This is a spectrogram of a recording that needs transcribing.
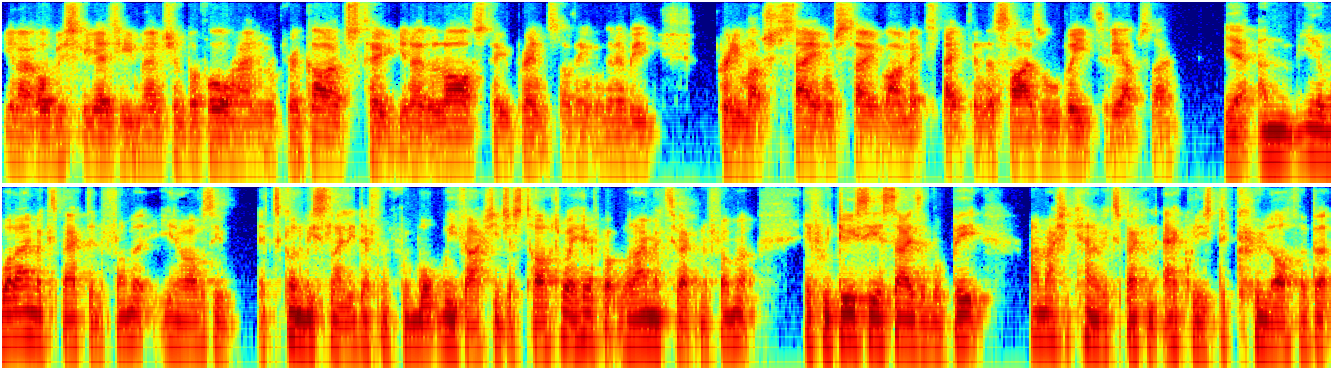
you know, obviously as you mentioned beforehand, with regards to you know the last two prints, I think we're going to be pretty much the same. So I'm expecting the sizable beat to the upside. Yeah, and you know what I'm expecting from it, you know, obviously it's going to be slightly different from what we've actually just talked about here. But what I'm expecting from it, if we do see a sizable beat, I'm actually kind of expecting equities to cool off a bit.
